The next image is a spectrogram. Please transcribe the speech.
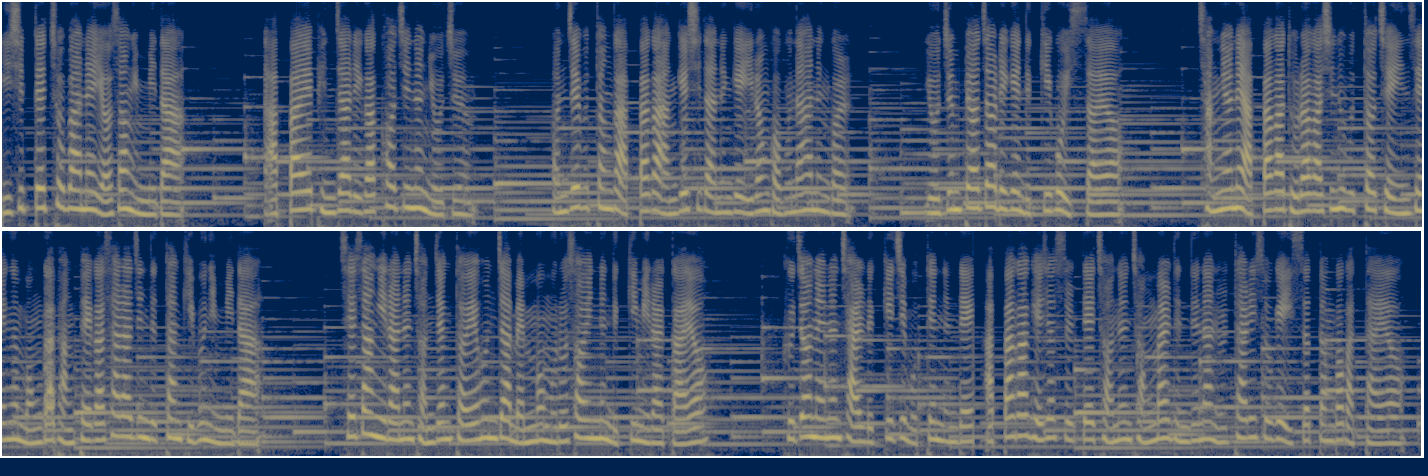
20대 초반의 여성입니다. 아빠의 빈자리가 커지는 요즘. 언제부턴가 아빠가 안 계시다는 게 이런 거구나 하는 걸 요즘 뼈저리게 느끼고 있어요. 작년에 아빠가 돌아가신 후부터 제 인생은 뭔가 방패가 사라진 듯한 기분입니다. 세상이라는 전쟁터에 혼자 맨몸으로 서 있는 느낌이랄까요? 그전에는 잘 느끼지 못했는데 아빠가 계셨을 때 저는 정말 든든한 울타리 속에 있었던 것 같아요.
